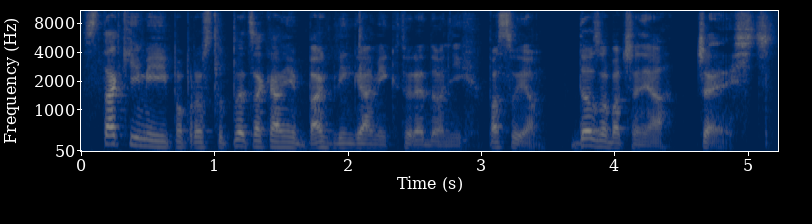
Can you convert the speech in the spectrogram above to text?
z takimi po prostu plecakami, backblingami, które do nich pasują. Do zobaczenia, cześć!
